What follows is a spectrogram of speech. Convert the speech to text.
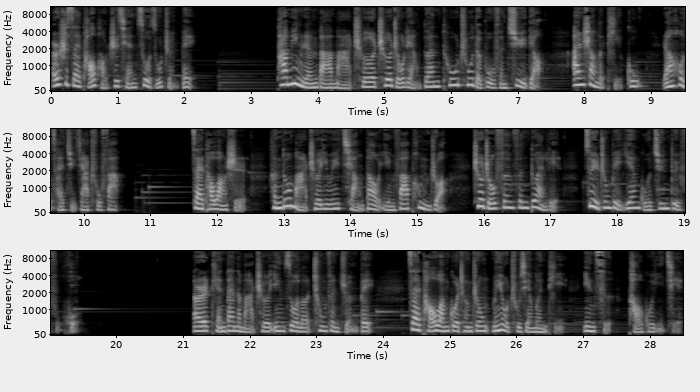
而是在逃跑之前做足准备。他命人把马车车轴两端突出的部分锯掉，安上了铁箍，然后才举家出发。在逃亡时，很多马车因为抢道引发碰撞，车轴纷纷断裂，最终被燕国军队俘获。而田丹的马车因做了充分准备。在逃亡过程中没有出现问题，因此逃过一劫。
